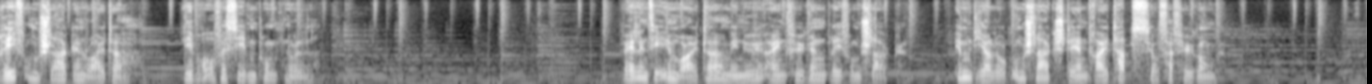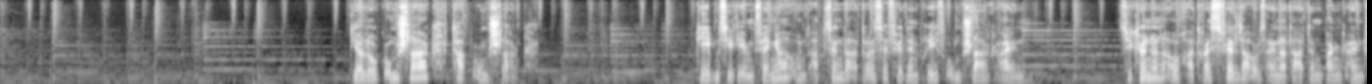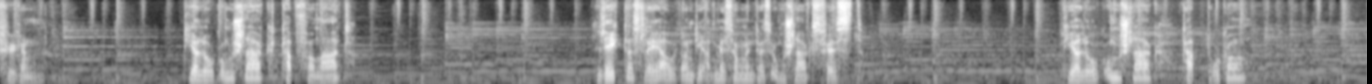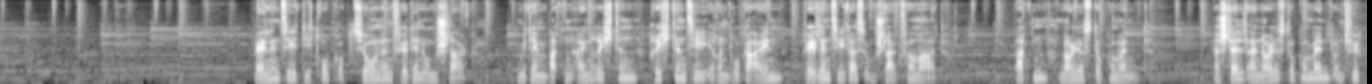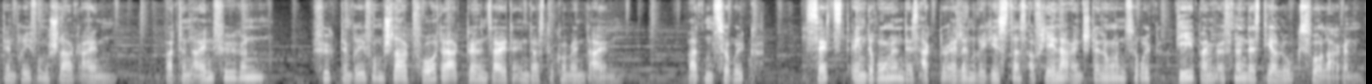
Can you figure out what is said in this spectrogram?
Briefumschlag in Writer LibreOffice 7.0 Wählen Sie im Writer-Menü Einfügen Briefumschlag. Im Dialogumschlag stehen drei Tabs zur Verfügung. Dialogumschlag Tab-Umschlag Geben Sie die Empfänger- und Absenderadresse für den Briefumschlag ein. Sie können auch Adressfelder aus einer Datenbank einfügen. Dialogumschlag Tab Format Legt das Layout und die Abmessungen des Umschlags fest. Dialogumschlag Tab Drucker Wählen Sie die Druckoptionen für den Umschlag. Mit dem Button Einrichten richten Sie Ihren Drucker ein, wählen Sie das Umschlagformat. Button Neues Dokument. Erstellt ein neues Dokument und fügt den Briefumschlag ein. Button Einfügen fügt den Briefumschlag vor der aktuellen Seite in das Dokument ein. Button Zurück setzt Änderungen des aktuellen Registers auf jene Einstellungen zurück, die beim Öffnen des Dialogs vorlagen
